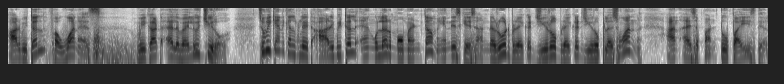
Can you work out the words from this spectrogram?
orbital for 1s. We got L value 0. So we can calculate orbital angular momentum in this case under root bracket 0 bracket 0 plus 1 and h upon 2 pi is there.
